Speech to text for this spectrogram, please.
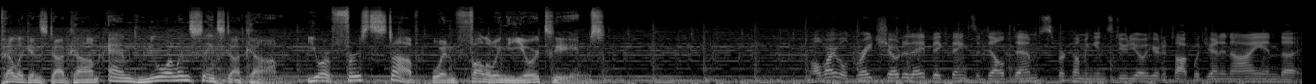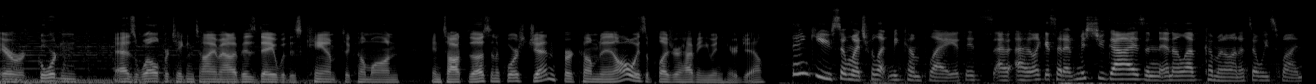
Pelicans.com and NewOrleansSaints.com. Your first stop when following your teams. All right, well, great show today. Big thanks to Dell Demps for coming in studio here to talk with Jen and I, and uh, Eric Gordon as well for taking time out of his day with his camp to come on and talk to us. And of course, Jen for coming in. Always a pleasure having you in here, Jail. Thank you so much for letting me come play. It's, it's I, I, like I said, I've missed you guys, and, and I love coming on. It's always fun.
